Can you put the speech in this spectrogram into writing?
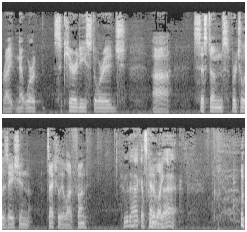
Right, network security, storage, uh, systems, virtualization. It's actually a lot of fun. Who the heck approved kind of like, that?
